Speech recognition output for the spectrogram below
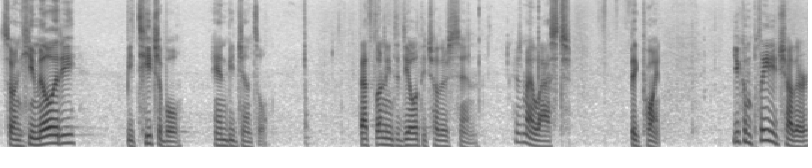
so in humility, be teachable and be gentle. That's learning to deal with each other's sin. Here's my last big point you complete each other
